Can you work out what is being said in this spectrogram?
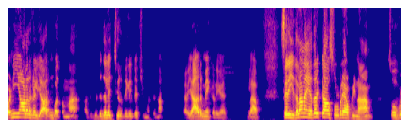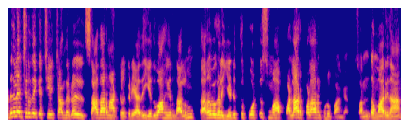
பணியாளர்கள் யாருன்னு பார்த்தோம்னா அது விடுதலை சிறுத்தைகள் கட்சி மட்டும்தான். வேற யாருமே கிடையாது. சரி இதெல்லாம் நான் எதற்காக சொல்றேன் அப்படின்னா ஸோ விடுதலை சிறுத்தை கட்சியை சார்ந்தவர்கள் சாதாரண ஆட்கள் கிடையாது. எதுவாக இருந்தாலும் தரவுகளை எடுத்து போட்டு சும்மா பலார் பலாரும் கொடுப்பாங்க. ஸோ அந்த மாதிரி தான்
